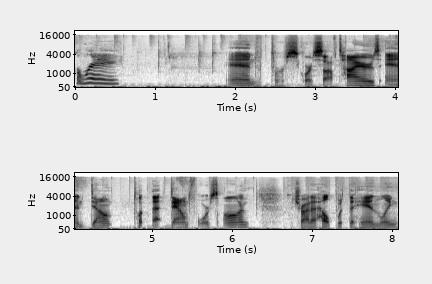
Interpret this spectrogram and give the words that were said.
hooray and of course soft tires and down put that downforce on to try to help with the handling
